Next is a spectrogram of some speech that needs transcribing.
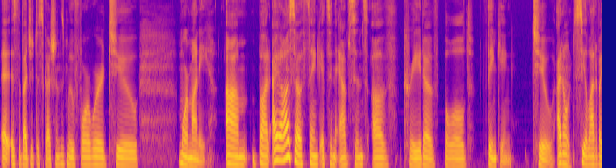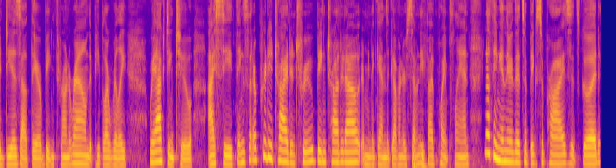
as the budget discussions move forward to more money. Um, but I also think it's an absence of creative, bold thinking, too. I don't see a lot of ideas out there being thrown around that people are really reacting to. I see things that are pretty tried and true being trotted out. I mean, again, the governor's mm-hmm. 75 point plan, nothing in there that's a big surprise. It's good.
